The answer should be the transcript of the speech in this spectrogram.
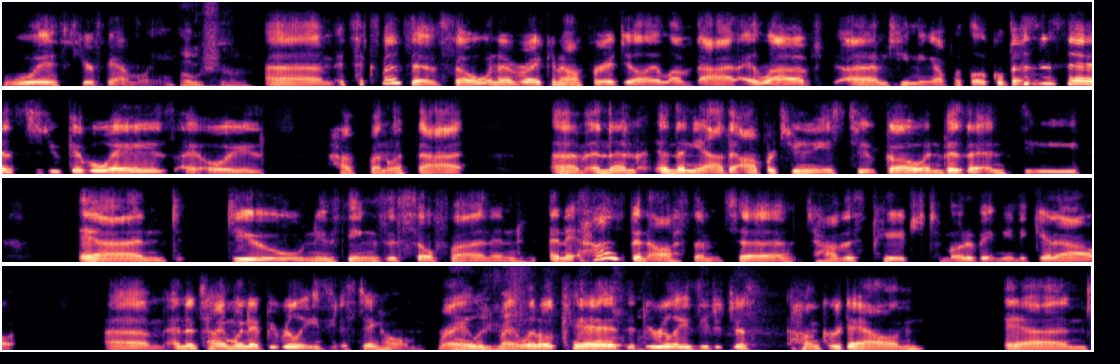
with your family. Oh, sure. Um, it's expensive. So whenever I can offer a deal, I love that. I love um, teaming up with local businesses to do giveaways. I always have fun with that. Um, and then, and then, yeah, the opportunities to go and visit and see and do new things is so fun. And, and it has been awesome to, to have this page to motivate me to get out um, and a time when it'd be really easy to stay home, right? Oh, With yeah. my little kids, it'd be really easy to just hunker down and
